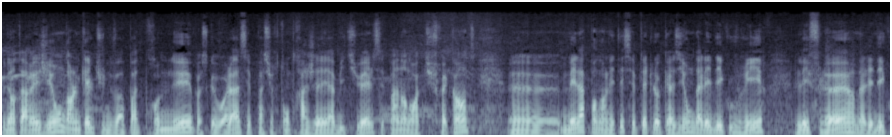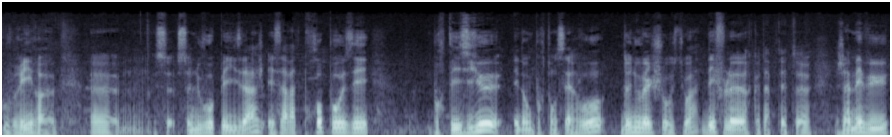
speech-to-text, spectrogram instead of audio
ou dans ta région dans lequel tu ne vas pas te promener parce que voilà, c'est pas sur ton trajet habituel, c'est pas un endroit que tu fréquentes. Mais là, pendant l'été, c'est peut-être l'occasion d'aller découvrir les fleurs, d'aller découvrir ce, ce nouveau paysage et ça va te proposer pour tes yeux et donc pour ton cerveau de nouvelles choses, tu vois, des fleurs que tu n'as peut-être euh, jamais vues,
